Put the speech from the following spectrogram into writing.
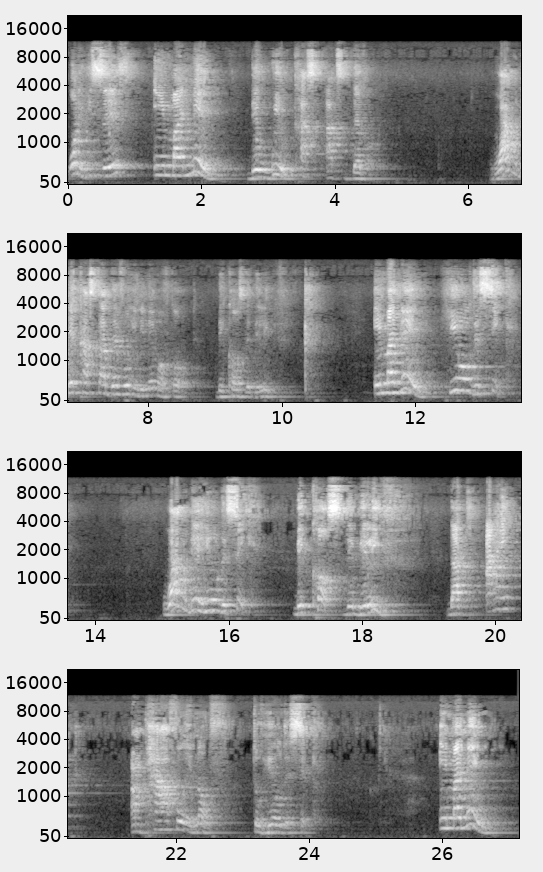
What if he says? In my name they will cast out devil. Why would they cast out devil in the name of God? Because they believe. In my name, heal the sick. Why would they heal the sick? Because they believe that I am powerful enough to heal the sick. In my name,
